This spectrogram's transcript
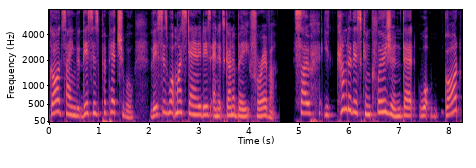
God saying that this is perpetual. This is what my standard is, and it's going to be forever. So you come to this conclusion that what God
